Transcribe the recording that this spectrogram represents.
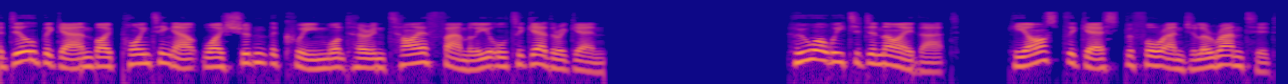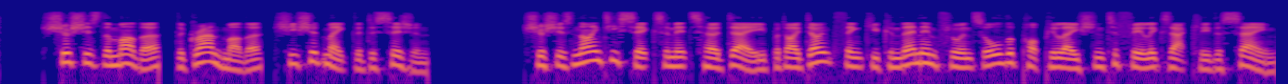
Adil began by pointing out why shouldn't the Queen want her entire family all together again. Who are we to deny that? He asked the guest before Angela ranted. Shush is the mother, the grandmother, she should make the decision. Shush is 96 and it's her day but I don't think you can then influence all the population to feel exactly the same.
